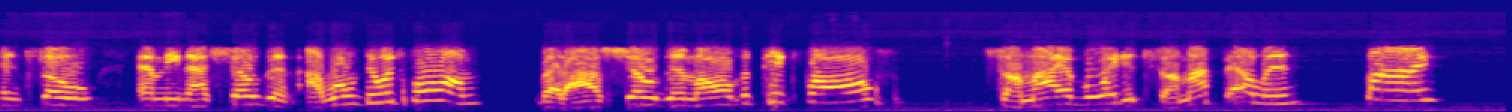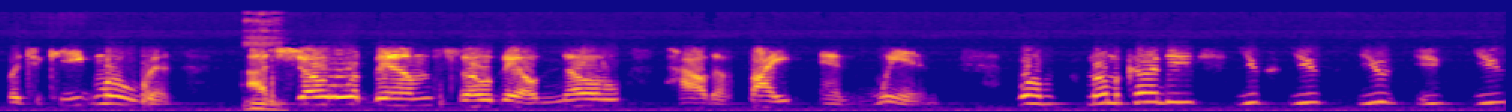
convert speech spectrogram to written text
And so, I mean, I show them, I won't do it for them, but I'll show them all the pitfalls. Some I avoided, some I fell in. Fine, but you keep moving. Mm. I show them so they'll know how to fight and win. Well, Mama Condi, you you you you you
